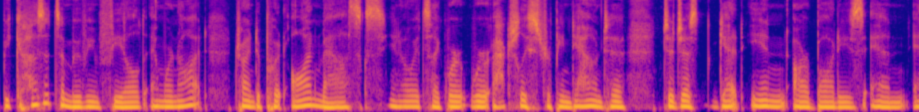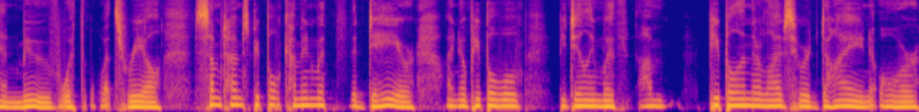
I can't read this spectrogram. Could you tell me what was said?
because it's a moving field and we're not trying to put on masks, you know, it's like we're we're actually stripping down to to just get in our bodies and and move with what's real. Sometimes people come in with the day, or I know people will be dealing with um, people in their lives who are dying or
